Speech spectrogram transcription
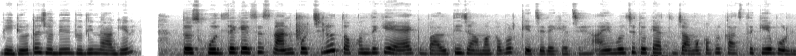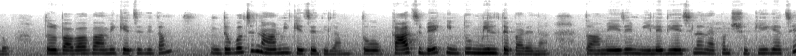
ভিডিওটা যদিও দুদিন আগের তো স্কুল থেকে এসে স্নান করছিল, তখন থেকে এক বালতি জামা কাপড় কেচে রেখেছে। আমি বলছি, তোকে এত জামা কাপড় কাচতে কে বলল? তোর বাবা বা আমি কেচে দিতাম। তো বলছে, না, আমি কেচে দিলাম। তো কাচবে, কিন্তু মিলতে পারে না। তো আমি এই যে মিলে দিয়েছিলাম, এখন শুকিয়ে গেছে।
